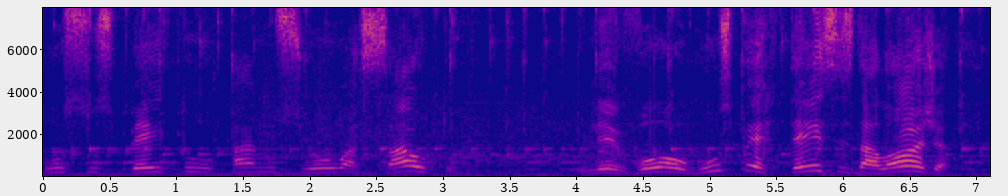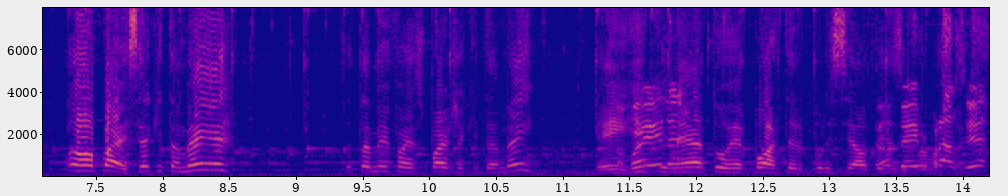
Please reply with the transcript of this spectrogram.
o suspeito anunciou o assalto e levou alguns pertences da loja. Ô rapaz, você aqui também é? Você também faz parte aqui também? Henrique aí, né? Neto, repórter policial, tem as Também informações. prazer.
